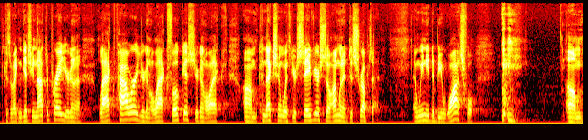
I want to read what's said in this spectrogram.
because if I can get you not to pray, you're going to lack power, you're going to lack focus, you're going to lack um, connection with your Savior, so I'm going to disrupt that. And we need to be watchful. um,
